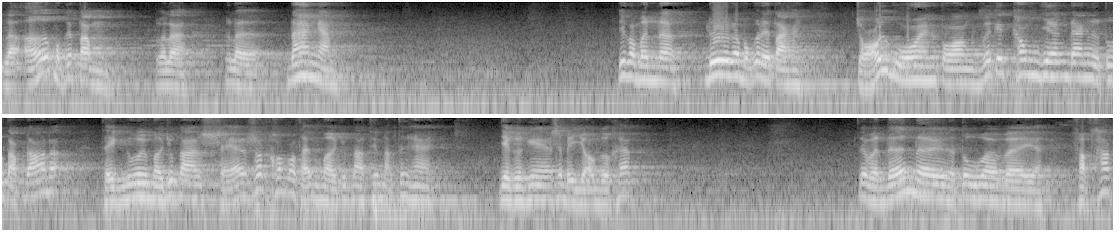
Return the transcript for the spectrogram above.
là ở một cái tầm gọi là gọi là đa ngành. Chứ còn mình à, đưa ra một cái đề tài chổi hoàn toàn với cái không gian đang được tu tập đó đó thì người mời chúng ta sẽ rất khó có thể mời chúng ta thêm lần thứ hai. Và người nghe sẽ bị dọn ngược hết thế mình đến nơi là tu về Phật thất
